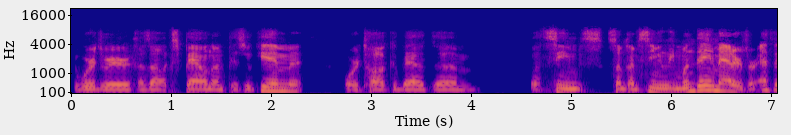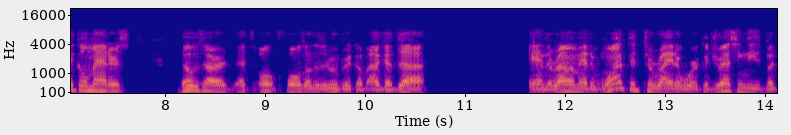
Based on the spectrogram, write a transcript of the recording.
the words where Chazal expound on Pesukim or talk about um, what seems sometimes seemingly mundane matters or ethical matters. Those are that all falls under the rubric of Agadah. And the Rambam had wanted to write a work addressing these, but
